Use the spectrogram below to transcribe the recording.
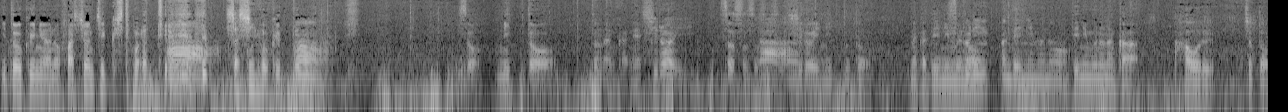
伊藤君にあのファッションチェックしてもらってあ写真送って。うん。そう。ニットとなんかね。白い。そうそうそうそう。白いニットとなんかデニムの。デニムの、デニムのなんか羽織るちょっとうん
